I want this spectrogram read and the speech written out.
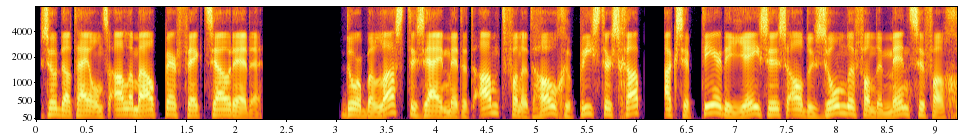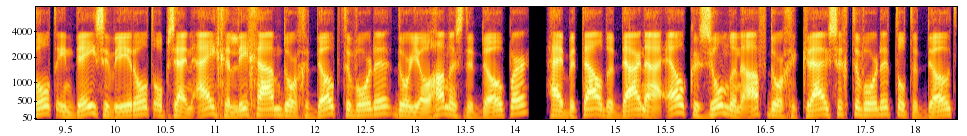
zodat hij ons allemaal perfect zou redden. Door belast te zijn met het ambt van het hoge priesterschap, accepteerde Jezus al de zonden van de mensen van God in deze wereld op zijn eigen lichaam door gedoopt te worden door Johannes de Doper, hij betaalde daarna elke zonden af door gekruisigd te worden tot de dood,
